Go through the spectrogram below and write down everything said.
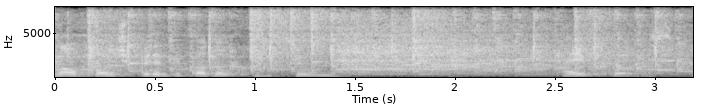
Não, Ponte Preta empatou com o Criciúma. Aí foda-se.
